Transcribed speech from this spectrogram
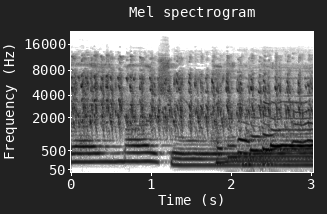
nane, my soul.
